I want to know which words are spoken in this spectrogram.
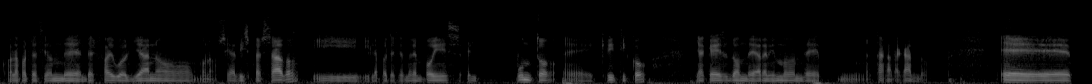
con la protección del firewall ya no, bueno, se ha dispersado y, la protección del endpoint es el punto eh, crítico, ya que es donde ahora mismo donde mm, están atacando. Eh,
